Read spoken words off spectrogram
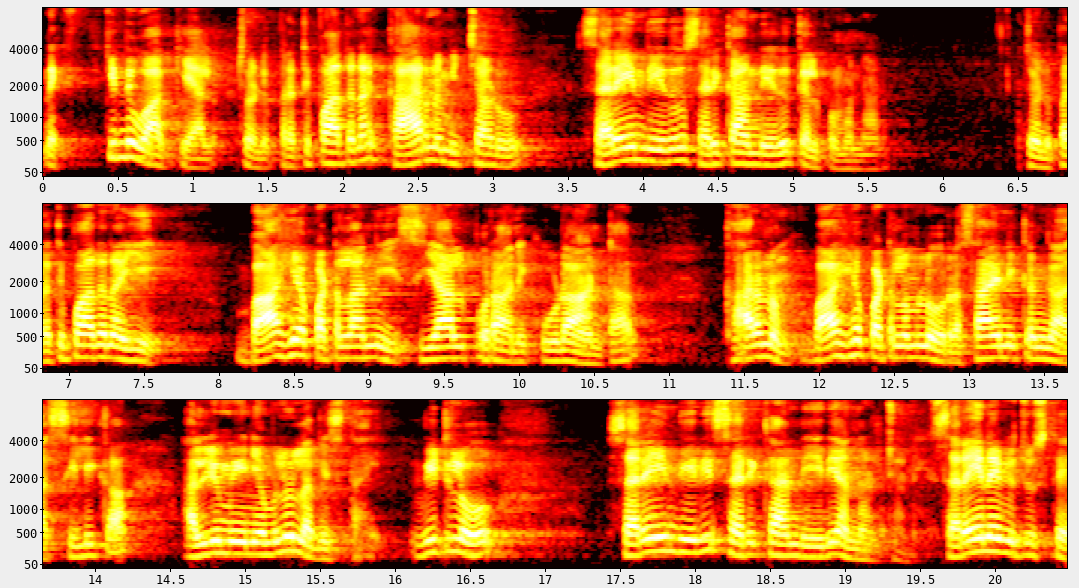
నెక్స్ట్ కింది వాక్యాలు. చూడండి ప్రతిపాదన కారణం ఇచ్చాడు సరైంది ఏదో సరికాంది ఏదో తెలుపమన్నాడు. చూడండి ప్రతిపాదన అయ్యి బాహ్య పటలాన్ని సియాల్పుర అని కూడా అంటారు. కారణం బాహ్య పటలంలో రసాయనికంగా సిలికా అల్యూమినియంలు లభిస్తాయి. వీటిలో సరైనది ఏది సరికాంది ఏది అన్నాడు చూడండి. సరైనవి చూస్తే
